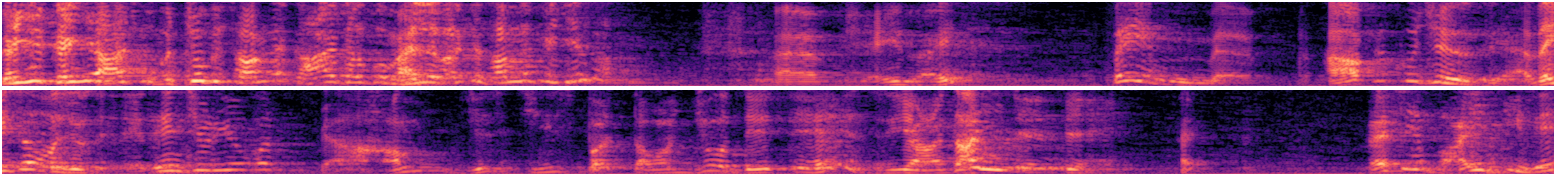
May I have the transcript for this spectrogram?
कहिए कहिए आज को बच्चों के सामने कहा है कल को महल्ले भर के सामने कहिएगा। शहीद भाई भाई आप कुछ ज़्यादा ही तवज्जो दे रहे थे इन चिड़ियों पर? क्या हम जिस चीज़ पर तवज्जो देते हैं ज़्यादा ही देते हैं? है? वैसे भाई की वे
